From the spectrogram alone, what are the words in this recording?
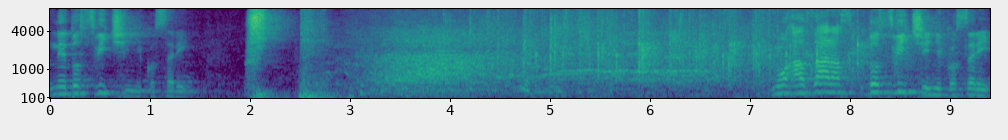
недосвідчені косарі. Ну а зараз досвідчені косарі.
